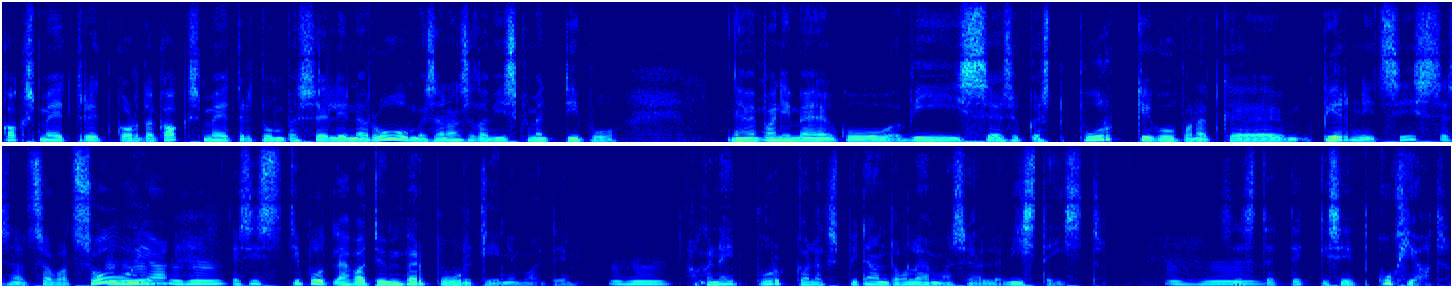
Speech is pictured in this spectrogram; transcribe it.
kaks meetrit korda kaks meetrit, umbes selline ruum ja seal on sada viiskümmend tibu. ja me panime nagu viis niisugust purki, kuhu paned pirnid sisse, siis nad saavad sooja mm -hmm. ja siis tibud lähevad ümber purgi niimoodi mm. -hmm. aga neid purke oleks pidanud olema seal viisteist mm, -hmm. sest et tekkisid kuhjad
